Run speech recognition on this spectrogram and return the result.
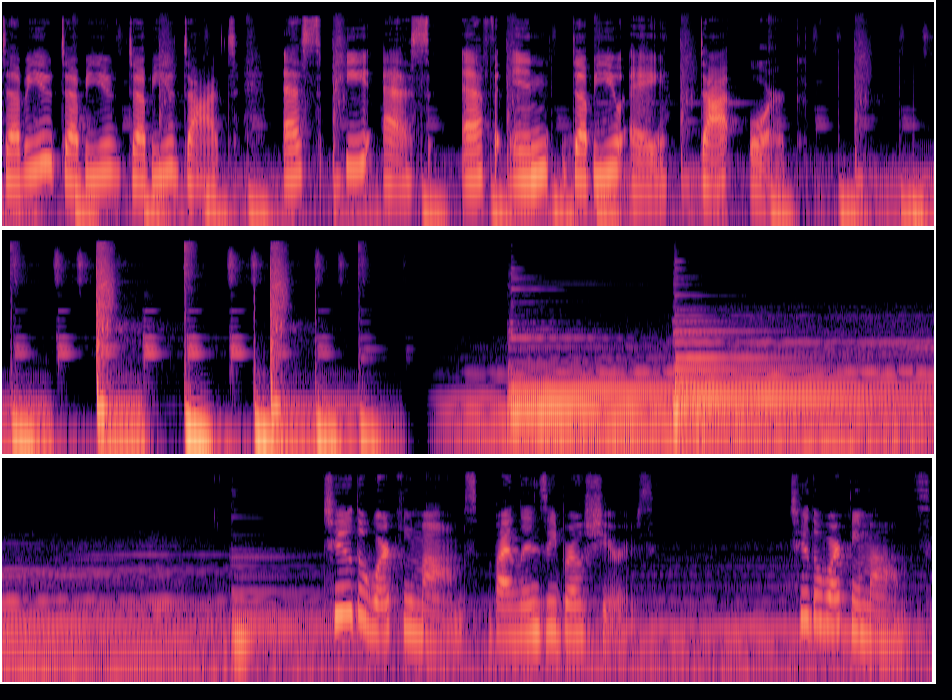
www.spsfnwa.org. the Working Moms by Lindsay Brashears. To the Working Moms,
